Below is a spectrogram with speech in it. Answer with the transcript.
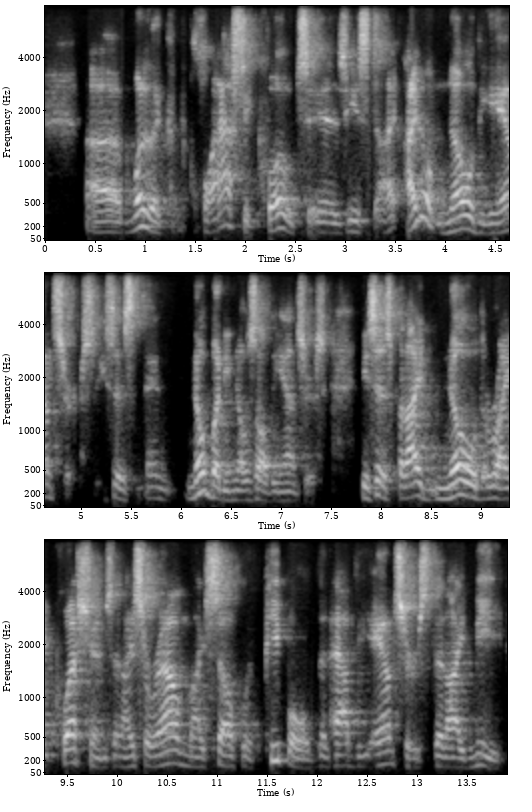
uh, one of the classic quotes is he's I, I don't know the answers. He says and nobody knows all the answers. He says but i know the right questions and i surround myself with people that have the answers that i need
